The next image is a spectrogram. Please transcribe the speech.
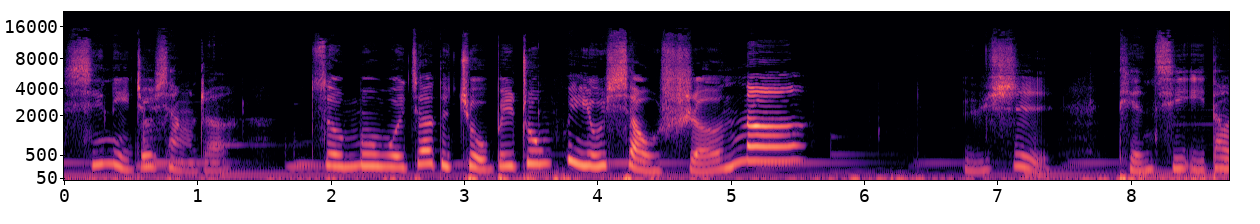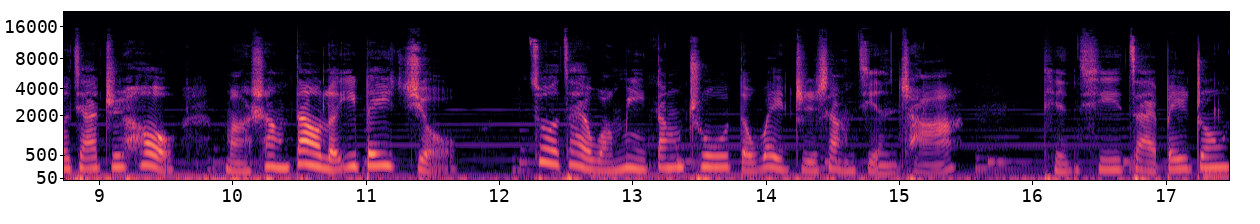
心里就想着：怎么我家的酒杯中会有小蛇呢？于是。田七一到家之后，马上倒了一杯酒，坐在王密当初的位置上检查。田七在杯中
